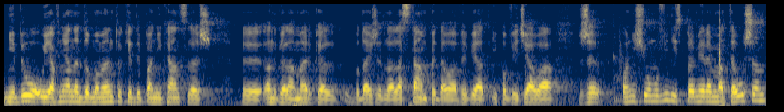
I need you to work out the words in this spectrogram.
nie było ujawniane do momentu, kiedy pani kanclerz Angela Merkel bodajże dla La Stampy dała wywiad i powiedziała, że oni się umówili z premierem Mateuszem,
